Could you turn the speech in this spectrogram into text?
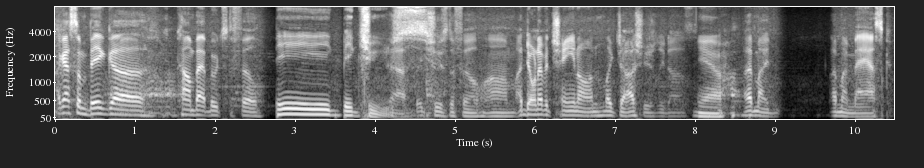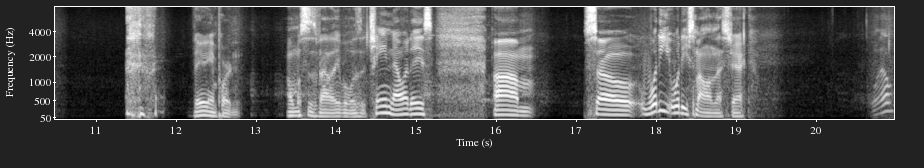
I got some big uh, combat boots to fill. Big big shoes. Yeah, Big shoes to fill. Um, I don't have a chain on like Josh usually does. Yeah, I have my, I have my mask. very important. Almost as valuable as a chain nowadays. Um, so what do you what do you smell on this, Jack? Well,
